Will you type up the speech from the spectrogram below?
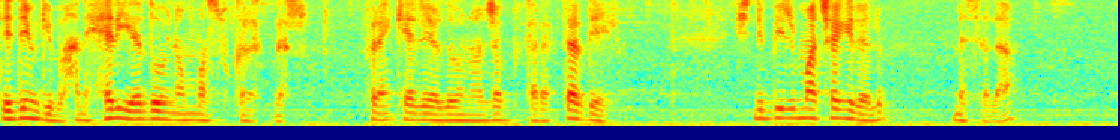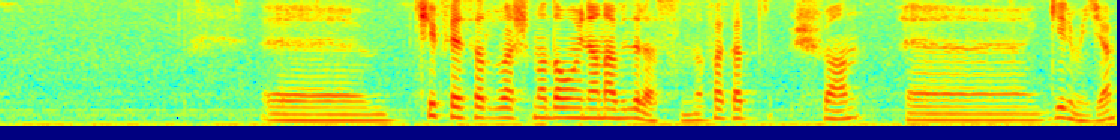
dediğim gibi hani her yerde oynanmaz bu karakter. Frank her yerde oynanacak bir karakter değil. Şimdi bir maça girelim mesela. Ee, çift hesaplaşmada oynanabilir aslında fakat şu an ee, girmeyeceğim.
